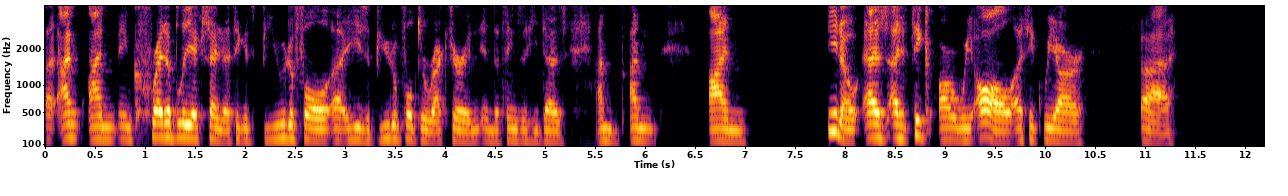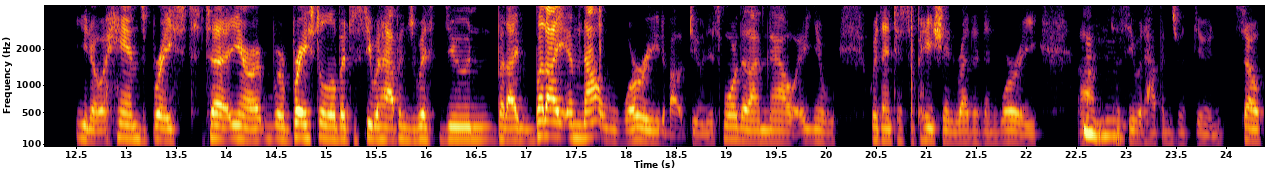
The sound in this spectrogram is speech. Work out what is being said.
I, i'm i'm incredibly excited. I think it's beautiful. Uh, he's a beautiful director in, in the things that he does. I'm i'm i'm you know as i think are we all i think we are uh you know hands braced to you know we're braced a little bit to see what happens with dune but i but i am not worried about dune. It's more that i'm now you know with anticipation rather than worry um, to Mhm. see what happens with dune. So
